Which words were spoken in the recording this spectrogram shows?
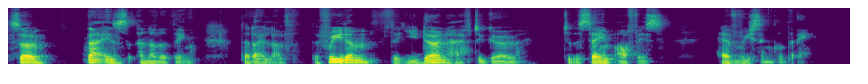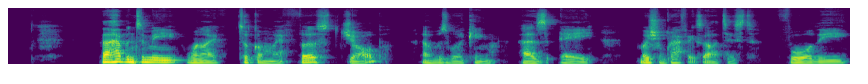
So, that is another thing that I love the freedom that you don't have to go to the same office every single day. That happened to me when I took on my first job and was working as a motion graphics artist for the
